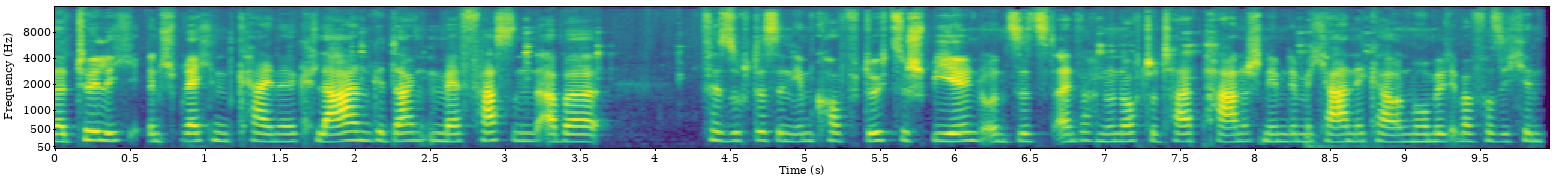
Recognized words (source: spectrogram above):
natürlich entsprechend keine klaren Gedanken mehr fassen, aber versucht es in ihrem Kopf durchzuspielen und sitzt einfach nur noch total panisch neben dem Mechaniker und murmelt immer vor sich hin.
